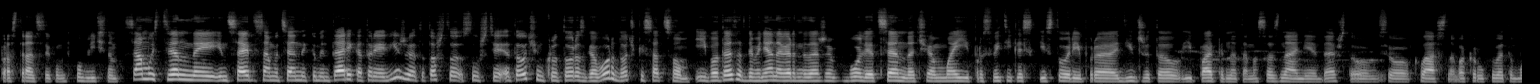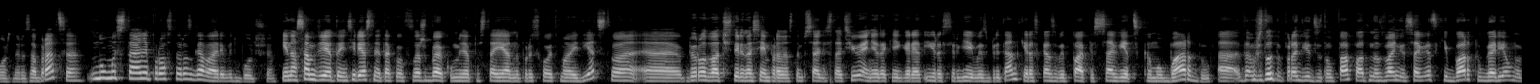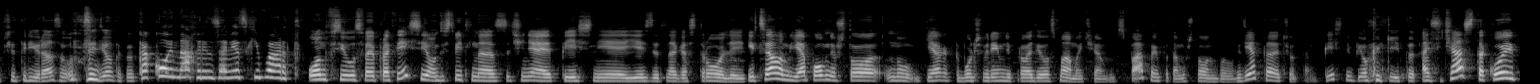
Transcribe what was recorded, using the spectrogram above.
пространстве каком-то публичном. Самый ценный инсайт, самый ценный комментарий, который я вижу, это то, что, слушайте, это очень крутой разговор дочкой с отцом. И вот это для меня, наверное, даже более ценно, чем мои просветительские истории про digital и папина там осознание, да, что все классно вокруг, в этом можно разобраться. Ну, мы стали просто разговаривать больше. И на самом деле это интересный такой флешбэк у меня постоянно происходит в мое детство. Э, Бюро 24 на 7 про нас написали статью, и они такие говорят, Ира Сергеева из Британки рассказывает папе советскому барду, а, там что-то про digital. Папа от названия советский бард угорел вообще три раза. Он сидел такой, какой нахрен советский бард? Он в силу своей профессии, он действительно сочиняет песни, ездит на гастроли. И в целом я помню, что, ну, я как-то больше времени проводила с мамой, чем с папой, потому что он был где-то, что-то там песни пел какие-то. А сейчас такой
